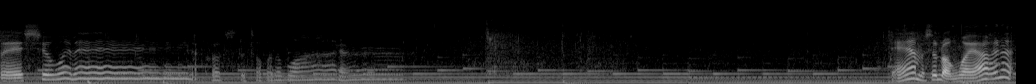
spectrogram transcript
We're swimming across the top of the water. Damn, it's a long way out, isn't it?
